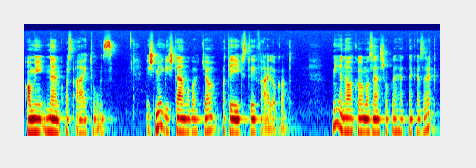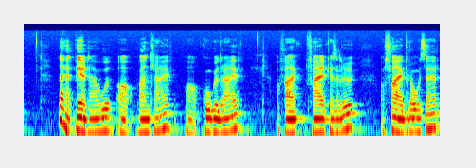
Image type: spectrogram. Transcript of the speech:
ami nem az iTunes, és mégis támogatja a TXT fájlokat. Milyen alkalmazások lehetnek ezek? Lehet például a OneDrive, a Google Drive, a fájlkezelő, a file browser,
